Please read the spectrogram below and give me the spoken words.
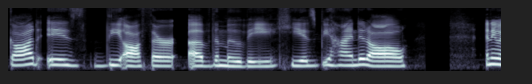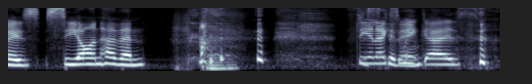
God is the author of the movie. He is behind it all. Anyways, see y'all in heaven. See you next kidding. week, guys.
